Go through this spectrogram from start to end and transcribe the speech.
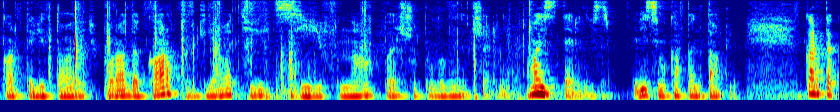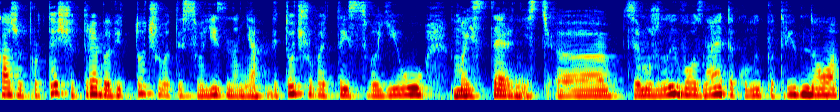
Карти літають. Порада карт для тільців на першу половину червня. Майстерність. Вісімка пентаклів. Карта каже про те, що треба відточувати свої знання, відточувати свою майстерність. Е, Це можливо, знаєте, коли потрібно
